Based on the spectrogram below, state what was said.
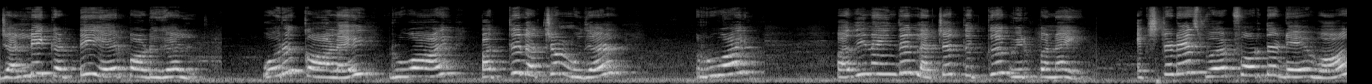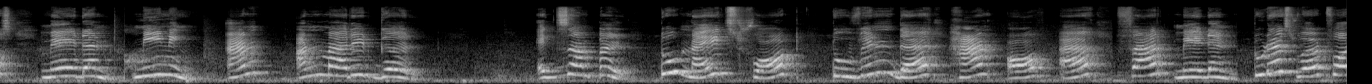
ஜல்லிக்கட்டு ஏற்பாடுகள். ஒரு காலை ரூபாய் பத்து லட்சம் முதல் ரூபாய் பதினைந்து லட்சத்துக்கு விற்பனை. Yesterday's word for the day was maiden meaning and unmarried girl Example Two knights fought win the hand of a fair maiden. Today's word for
